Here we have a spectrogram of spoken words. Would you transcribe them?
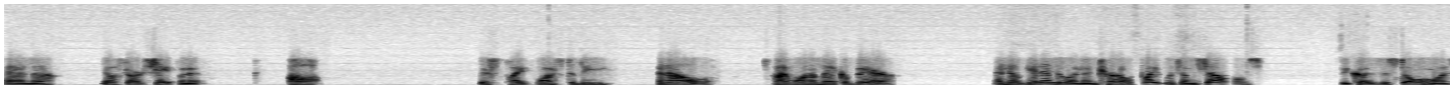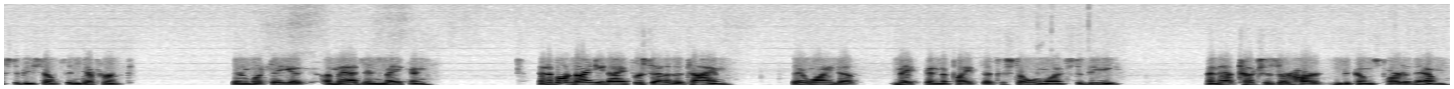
and uh, they'll start shaping it. Oh, this pipe wants to be an owl. I want to make a bear. And they'll get into an internal fight with themselves because the stone wants to be something different than what they imagined making. And about 99% of the time, they wind up making the pipe that the stone wants to be. And that touches their heart and becomes part of them.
